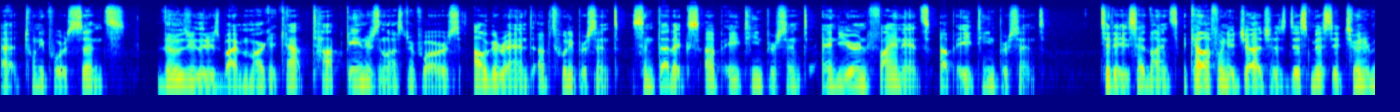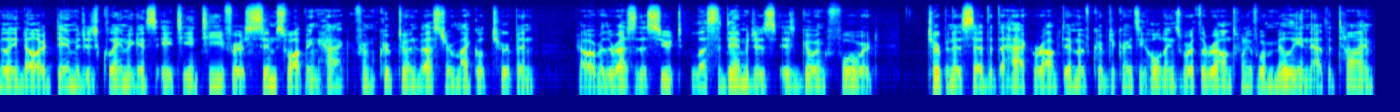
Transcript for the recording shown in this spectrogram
at 24 cents. Those are leaders by market cap. Top gainers in the last 24 hours Algorand up 20%, Synthetix up 18%, and Yearn Finance up 18%. Today's headlines: A California judge has dismissed a $200 million damages claim against AT&T for a SIM swapping hack from crypto investor Michael Turpin. However, the rest of the suit, less the damages, is going forward. Turpin has said that the hack robbed him of cryptocurrency holdings worth around 24 million at the time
